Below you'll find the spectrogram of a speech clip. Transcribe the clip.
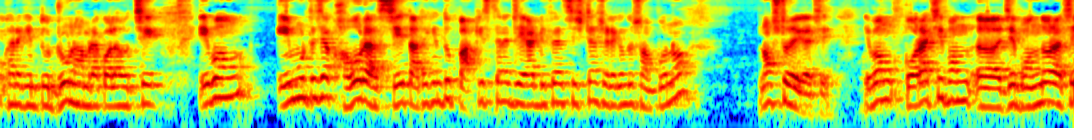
ওখানে কিন্তু ড্রোন হামলা করা হচ্ছে এবং এই মুহূর্তে যা খবর আসছে, তাতে কিন্তু পাকিস্তানের যে এয়ার ডিফেন্স সিস্টেম সেটা কিন্তু সম্পূর্ণ নষ্ট হয়ে গেছে। এবং করাচি যে বন্দর আছে,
